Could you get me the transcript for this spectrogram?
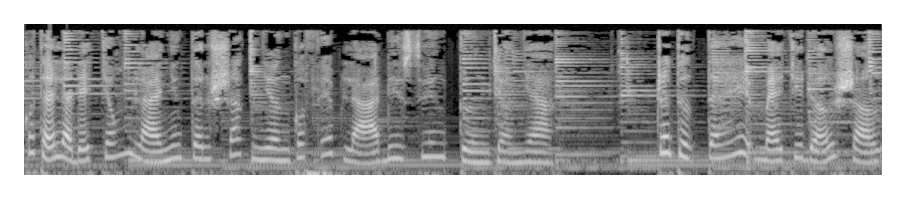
có thể là để chống lại những tên sát nhân có phép lạ đi xuyên tường vào nhà. Trên thực tế, mẹ chỉ đỡ sợ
